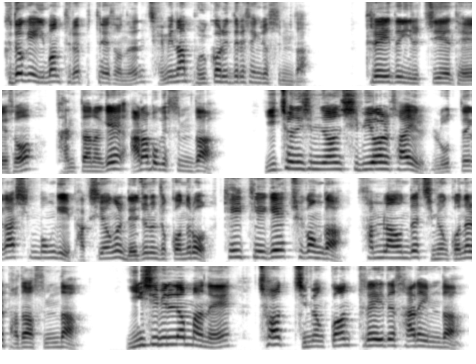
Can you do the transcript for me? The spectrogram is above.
그 덕에 이번 드래프트에서는 재미난 볼거리들이 생겼습니다. 트레이드 일지에 대해서 간단하게 알아보겠습니다. 2020년 12월 4일 롯데가 신봉기 박시영을 내주는 조건으로 KT에게 최건가 3라운드 지명권을 받아왔습니다. 21년 만에 첫 지명권 트레이드 사례입니다.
